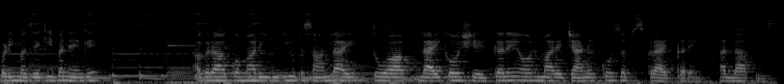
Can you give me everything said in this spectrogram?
बड़ी मज़े की बनेंगे। अगर आपको हमारी वीडियो पसंद आए तो आप लाइक और शेयर करें और हमारे चैनल को सब्सक्राइब करें। अल्लाह हाफिज़।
